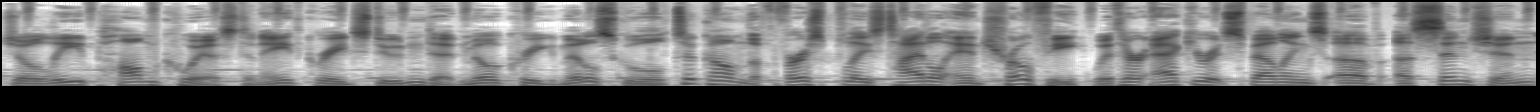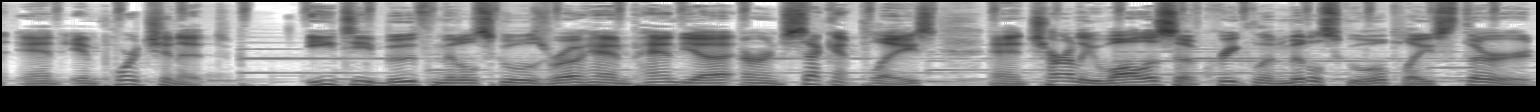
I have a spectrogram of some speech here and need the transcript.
Jolie Palmquist, an eighth grade student at Mill Creek Middle School, took home the first place title and trophy with her accurate spellings of ascension and importunate. E.T. Booth Middle School's Rohan Pandya earned second place, and Charlie Wallace of Creekland Middle School placed third.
